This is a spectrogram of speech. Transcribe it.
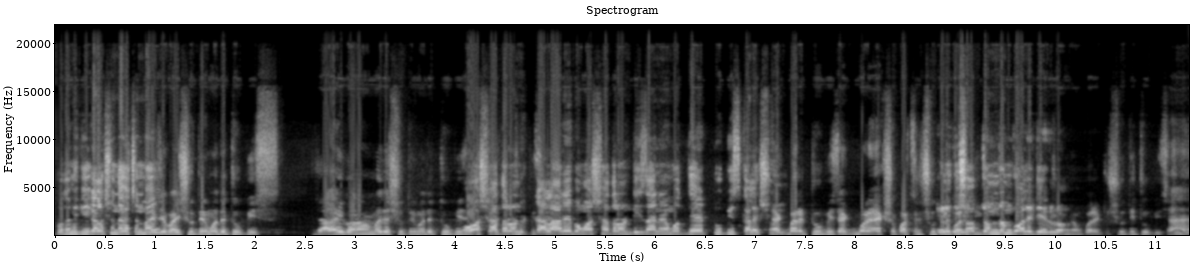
প্রথমে কি কালেকশন দেখাচ্ছেন ভাই? এই যে ভাই সুতির মধ্যে টু পিস যারা এই গরমের মধ্যে সুতির মধ্যে টু পিস অসাধারণ কালার এবং অসাধারণ ডিজাইনের মধ্যে টু পিস কালেকশন একবারে টু পিস একবারে একশো পার্সেন্ট সুতি এগুলো সব জমজম কোয়ালিটি এগুলো? জমজম কোয়ালিটি সুতি টু পিস হ্যাঁ।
